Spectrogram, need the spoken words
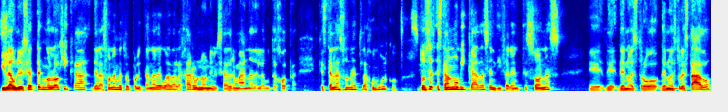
Y la Universidad Tecnológica de la zona metropolitana de Guadalajara, una universidad hermana de la UTJ, que está en la zona de Tlajomulco. Entonces, están ubicadas en diferentes zonas eh, de, de, nuestro, de nuestro estado.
